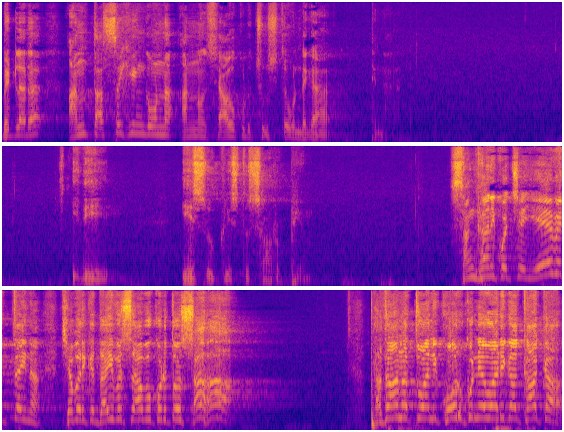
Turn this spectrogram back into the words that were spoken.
బిడ్డలారా అంత అసహ్యంగా ఉన్న అన్నం శావకుడు చూస్తూ ఉండగా తిన్నారట. ఇది యేసుక్రీస్తు సారూప్యం. సంఘానికి వచ్చే ఏ వ్యక్తి అయినా చివరికి దైవ సేవకుడితో సహా ప్రధానత్వాన్ని కోరుకునేవాడిగా కాక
